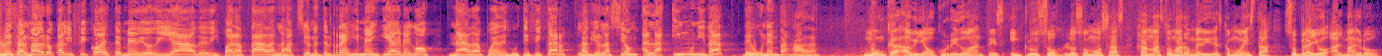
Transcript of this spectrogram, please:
Luis Almagro calificó este mediodía de disparatadas las acciones del régimen y agregó, nada puede justificar la violación a la inmunidad de una embajada. Nunca había ocurrido antes, incluso los Somozas jamás tomaron medidas como esta, subrayó Almagro.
